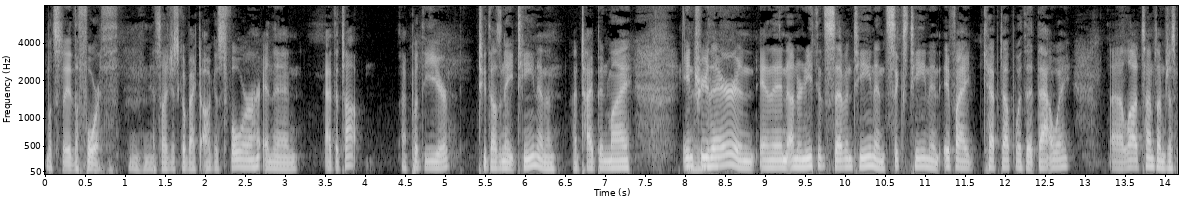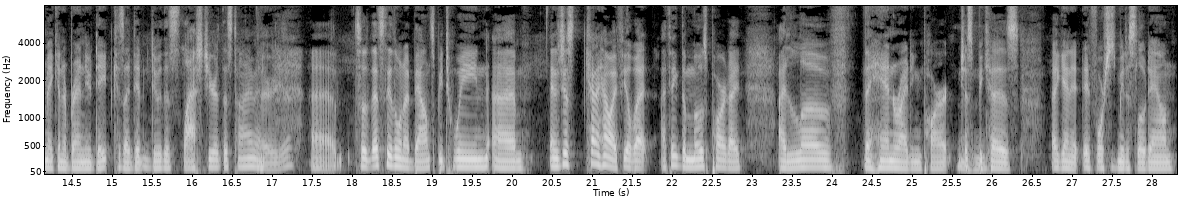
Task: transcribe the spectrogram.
What's today? The 4th and so I just go back to August four, and then at the top I put the year 2018, and then I type in my entry there, and and then underneath it's 17 and 16, and if I kept up with it that way. Uh, a lot of times I'm just making a brand new date because I didn't do this last year at this time. And, There you go. uh, so that's the other one I bounce between. Um, and it's just kind of how I feel. But I think the most part, I, I love the handwriting part just because, again, it, it forces me to slow down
